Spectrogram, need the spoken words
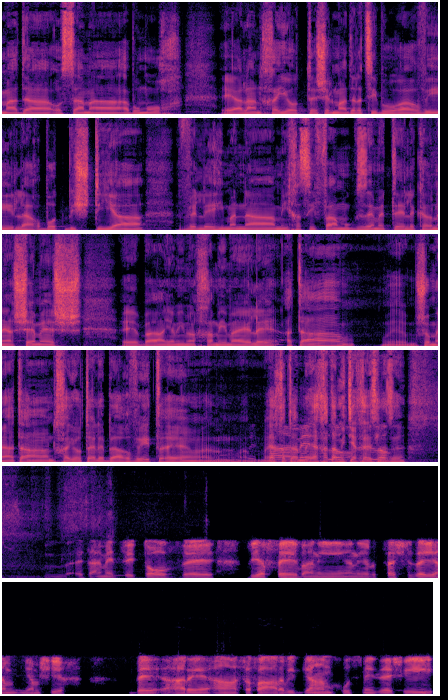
מד"א אוסאמה אבו מוך אה, על ההנחיות של מד"א לציבור הערבי להרבות בשתייה ולהימנע מחשיפה מוגזמת אה, לקרני השמש אה, בימים החמים האלה. אתה שומע את ההנחיות האלה בערבית? איך אתה, איך אתה לא, מתייחס לא. לזה? את האמת, זה טוב ויפה, ואני רוצה שזה ימשיך. והרי השפה הערבית גם, חוץ מזה שהיא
